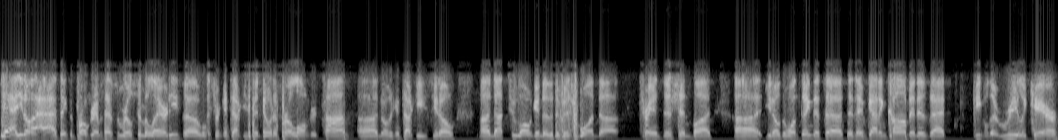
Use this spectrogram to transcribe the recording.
Yeah, you know, I, I think the programs have some real similarities. Uh, Western Kentucky's been doing it for a longer time. Uh, Northern Kentucky's, you know, uh, not too long into the Division One uh, transition, but uh, you know, the one thing that uh, that they've got in common is that people that really care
